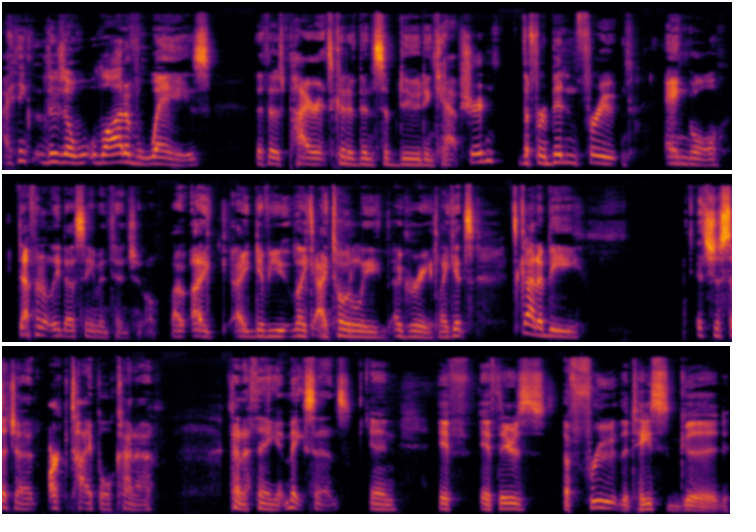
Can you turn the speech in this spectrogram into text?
I think there's a lot of ways that those pirates could have been subdued and captured. The forbidden fruit angle definitely does seem intentional. I, I, I give you like I totally agree. Like it's it's got to be. It's just such an archetypal kind of kind of thing. It makes sense. And if if there's a fruit that tastes good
